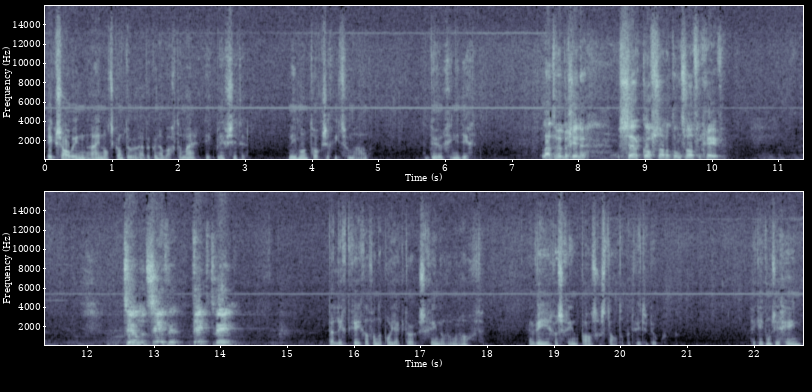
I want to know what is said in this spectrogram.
Ik zou in Reinholds kantoor hebben kunnen wachten, maar ik bleef zitten. Niemand trok zich iets van me aan. De deuren gingen dicht. Laten we beginnen. Serkov zal het ons wel vergeven. 207, take 2. De lichtkegel van de projector scheen over mijn hoofd. En weer verscheen Pauls gestalte op het witte doek. Hij keek om zich heen,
